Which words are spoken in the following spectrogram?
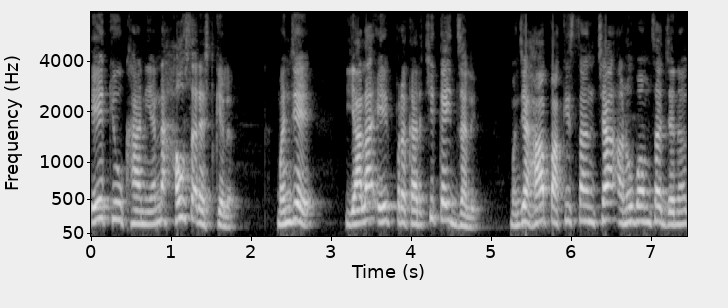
ए क्यू खान यांना हाऊस अरेस्ट केलं. म्हणजे याला एक प्रकारची कैद झाली. म्हणजे हा पाकिस्तानच्या अणुबॉम्बचा जनक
